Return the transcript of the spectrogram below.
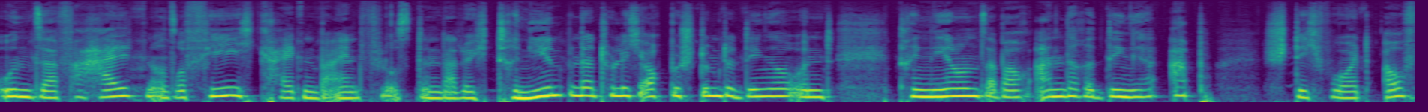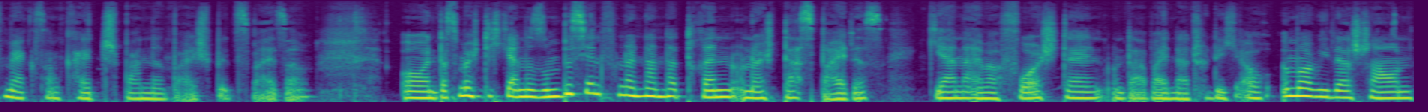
unser Verhalten, unsere Fähigkeiten beeinflusst. Denn dadurch trainieren wir natürlich auch bestimmte Dinge und trainieren uns aber auch andere Dinge ab. Stichwort Aufmerksamkeitsspanne beispielsweise. Und das möchte ich gerne so ein bisschen voneinander trennen und euch das beides gerne einmal vorstellen und dabei natürlich auch immer wieder schauen,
